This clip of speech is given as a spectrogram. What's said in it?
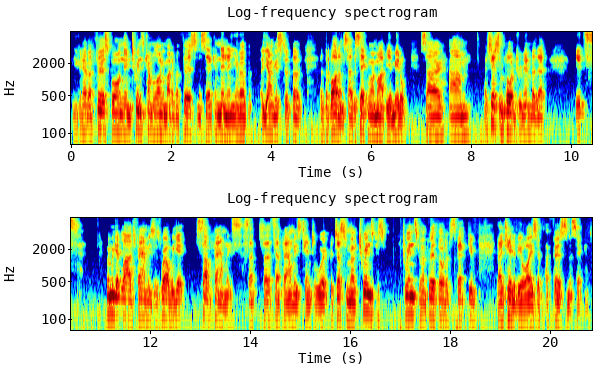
you could have a firstborn, then twins come along. You might have a first and a second, then you have a, a youngest at the at the bottom. So the second one might be a middle. So um, it's just important to remember that it's when we get large families as well, we get subfamilies. So, so that's how families tend to work. But just from a twins twins from a birth order perspective, they tend to be always a, a first and a second.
